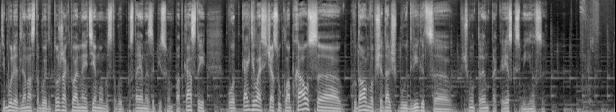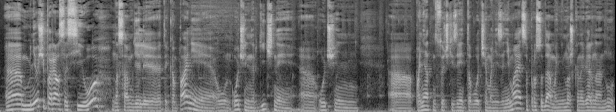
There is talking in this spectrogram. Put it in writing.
Тем более для нас с тобой это тоже актуальная тема. Мы с тобой постоянно записываем подкасты. Вот как дела сейчас у Клабхауса? Куда он вообще дальше будет двигаться? Почему тренд так резко сменился? Э, мне очень понравился CEO, на самом деле, этой компании. Он очень энергичный, э, очень понятны с точки зрения того, чем они занимаются. Просто да, мы немножко, наверное, ну,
